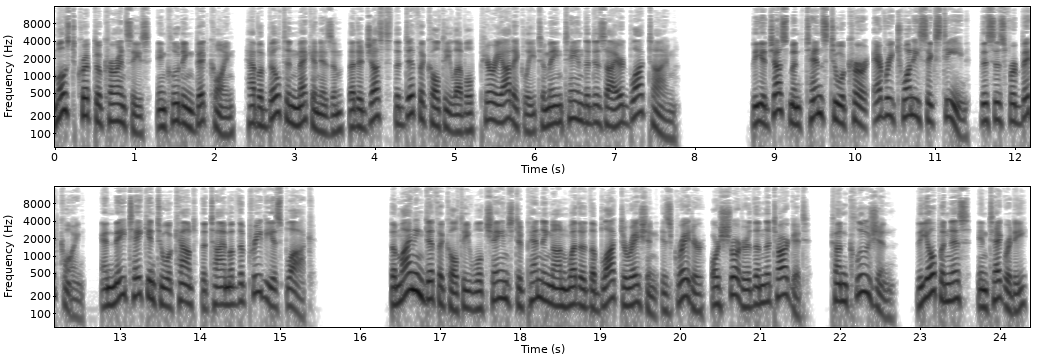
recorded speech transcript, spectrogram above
Most cryptocurrencies, including Bitcoin, have a built in mechanism that adjusts the difficulty level periodically to maintain the desired block time. The adjustment tends to occur every 2016, this is for Bitcoin, and may take into account the time of the previous block. The mining difficulty will change depending on whether the block duration is greater or shorter than the target. Conclusion The openness, integrity,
